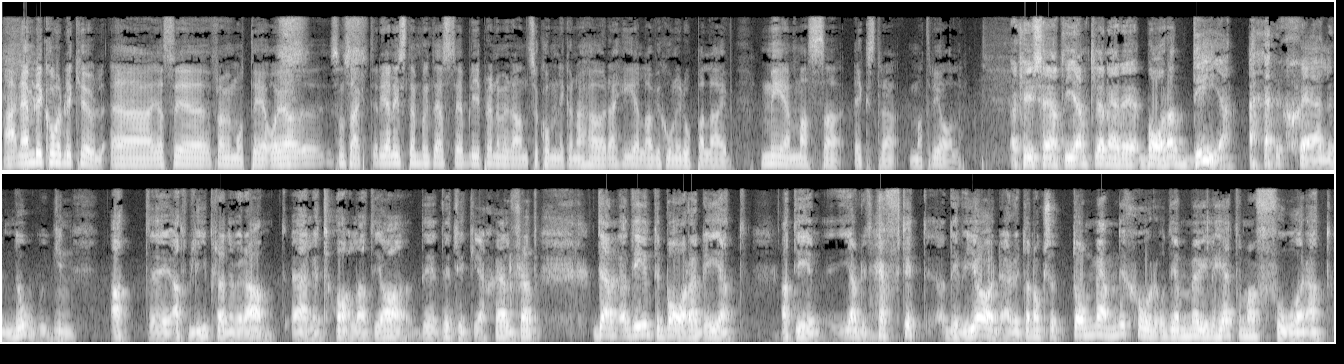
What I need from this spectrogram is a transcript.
Ah, nej, men det kommer bli kul. Eh, jag ser fram emot det. Och jag, som sagt, realisten.se, bli prenumerant så kommer ni kunna höra hela Vision Europa live med massa extra material. Jag kan ju säga att egentligen är det bara det är skäl nog att, eh, att bli prenumerant, ärligt talat. Ja, det, det tycker jag själv. För att den, det är inte bara det att, att det är jävligt häftigt det vi gör där, utan också de människor och de möjligheter man får att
